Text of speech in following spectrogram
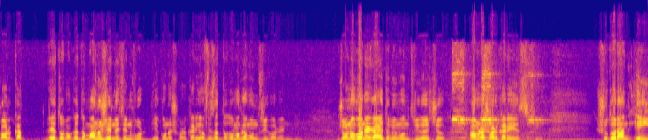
সরকারে তোমাকে তো মানুষ এনেছেন ভোট দিয়ে, কোনো সরকারি অফিসার তো তোমাকে মন্ত্রী করেননি। জনগণের রায় তুমি মন্ত্রী হয়েছো, আমরা সরকারে এসেছি। সুতরাং এই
